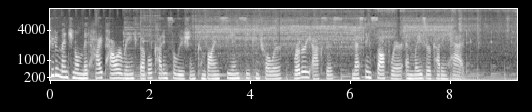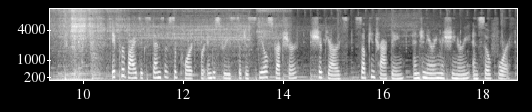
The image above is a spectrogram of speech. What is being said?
two-dimensional mid-high power range bevel cutting solution combines CNC controller, rotary axis, nesting software and laser cutting head. It provides extensive support for industries such as steel structure, shipyards, subcontracting, engineering machinery and so forth.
